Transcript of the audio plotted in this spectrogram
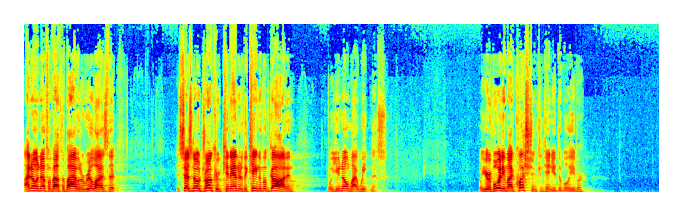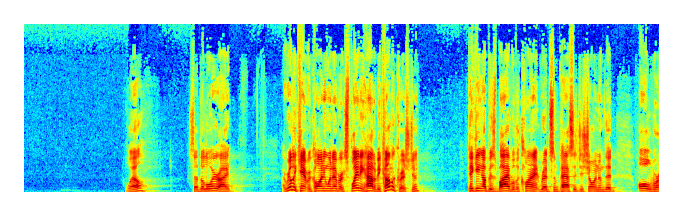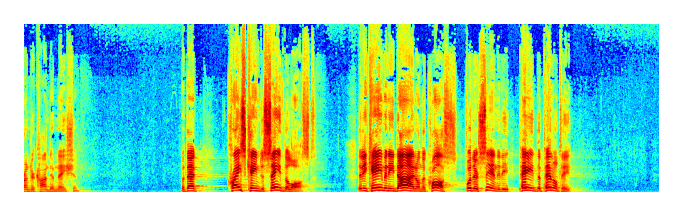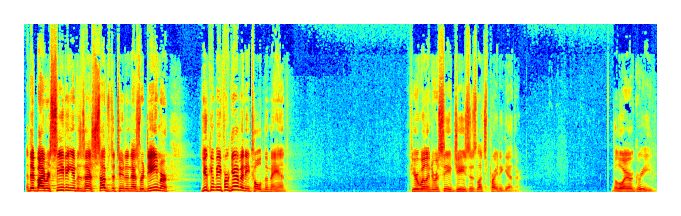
I know enough about the Bible to realize that it says no drunkard can enter the kingdom of God. And, well, you know my weakness. Well, you're avoiding my question, continued the believer. Well, said the lawyer, I, I really can't recall anyone ever explaining how to become a Christian. Picking up his Bible, the client read some passages showing him that all were under condemnation. But that Christ came to save the lost, that he came and he died on the cross for their sin, that he paid the penalty, and that by receiving him as their substitute and as redeemer, you can be forgiven, he told the man. If you're willing to receive Jesus, let's pray together. The lawyer agreed.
